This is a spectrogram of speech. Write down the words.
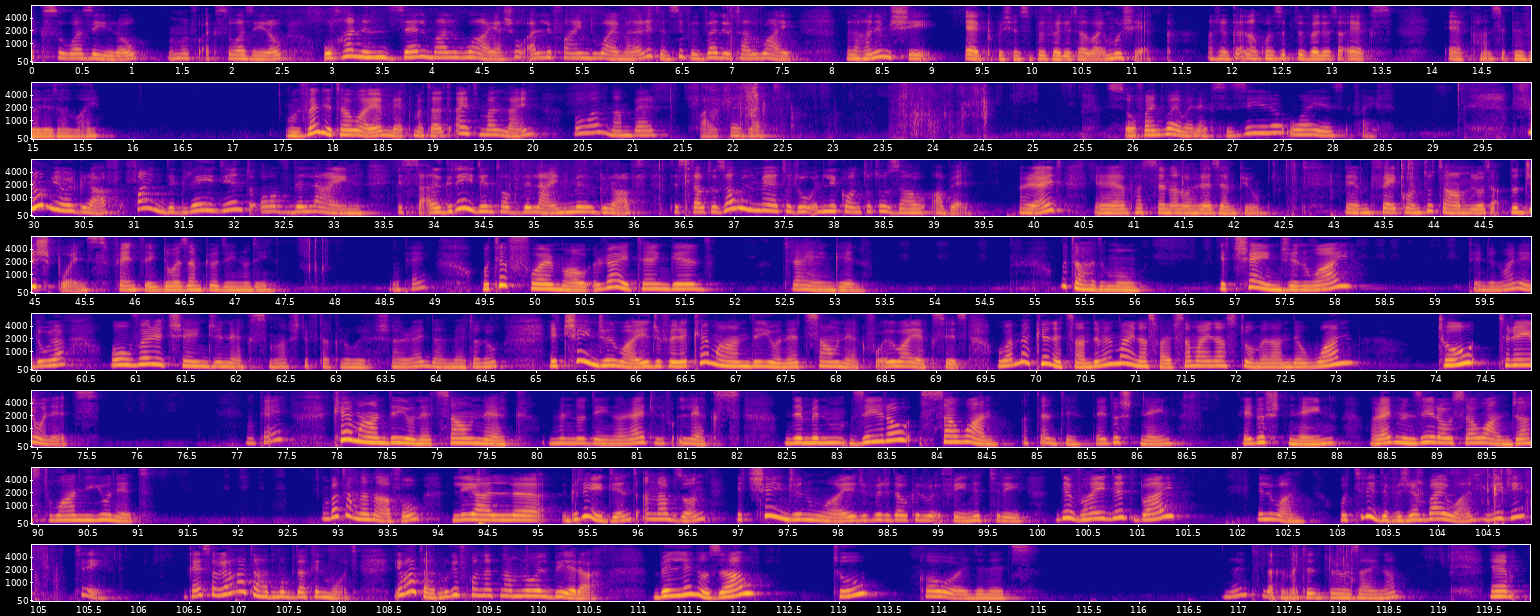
X huwa 0, numru fuq x huwa 0, u ħa ninżel mal-y għax hu qalli find y, mela rrid insib il-value tal-y. Mela ħa nimxi hekk biex insib il-value tal-y, mhux hekk, għax inkella nkun sibt il-value ta' x. Hekk ħa nsib il-value tal-y. U l-verità huwa hemmhekk meta ltqajt mal-lajn huwa number 5 eżatt. So find y when x is 0, y is 5. From your graph, find the gradient of the line. Issa, il-gradient of the line mill-graph tistaw tużaw il-metodu li kontu tużaw qabel. Alright, eh, bħas-sena l-oħra eżempju. Fej kontu tamlu taqdu ġiġ points fejn tridu eżempju din u din. Okay? U tifformaw right angled triangle. U taħdmu it-change in y Change in y ngħidula u very change in x ma nafx tiftakru xarrajt dal-metodu. Iċ-change in y jiġifieri kemm għandi units hawnhekk fuq il-y axis u hemmhekk units għandi minn minus 5 sa minus 2 minn għandi 1, 2, 3 units. Okay? Kemm għandi units hawnhekk minn din rajt li fuq l-x din minn 0 sa 1. Attenti, tgħidux 2. Tgħidux tnejn, alright minn zero sa one, just one unit. Imbagħad aħna nafu li għal gradient għandna bżonn iċ-change in y, jiġifieri dawk il-wiqfin, it-3, divided by il-1. U 3 division by 1 jiġi 3. Ok, so joħa taħdmu b'dak il-mod. Joħa taħdmu kif konna t-namlu il bira Billi nużaw two coordinates. Dak il-metod li użajna.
